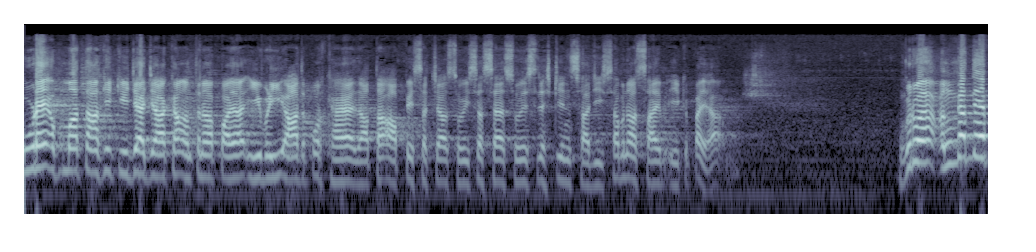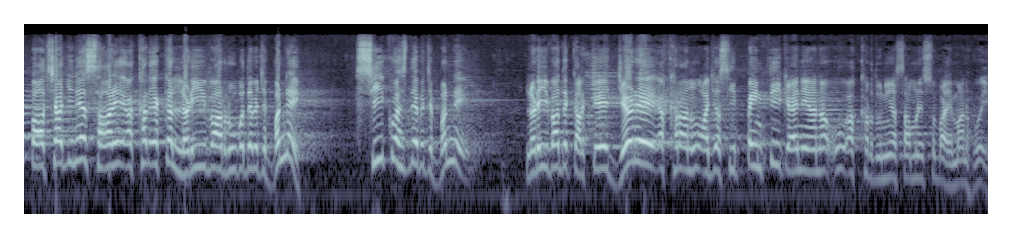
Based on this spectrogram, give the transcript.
ਊੜੇ ਉਪਮਾ ਤਾਂ ਕੀ ਕੀਜੈ ਜਾ ਕਾ ਅੰਤ ਨਾ ਪਾਇਆ। ਈਵੜੀ ਆਦ ਪੁਰਖ ਹੈ ਦਾਤਾ ਆਪੇ ਸੱਚਾ ਸੋਈ ਸੱਸੈ ਸੋਈ ਸ੍ਰਿਸ਼ਟੀ ਸਾਜੀ ਸਭਨਾ ਸਾਹਿਬ ਏਕ ਭਇਆ। ਗੁਰੂ ਅੰਗਦ ਦੇਵ ਪਾਤਸ਼ਾਹ ਜੀ ਨੇ ਸਾਰੇ ਅੱਖਰ ਇੱਕ ਲੜੀਵਾਰ ਰੂਪ ਦੇ ਵਿੱਚ ਬੰਨੇ। ਸੀਕੁਐਂਸ ਦੇ ਵਿੱਚ ਬੰਨੇ ਲੜੀਬੱਧ ਕਰਕੇ ਜਿਹੜੇ ਅੱਖਰਾਂ ਨੂੰ ਅੱਜ ਅਸੀਂ 35 ਕਹਿੰਦੇ ਆ ਨਾ, ਉਹ ਅੱਖਰ ਦੁਨੀਆ ਸਾਹਮਣੇ ਸੁਭਾਇਮਾਨ ਹੋਏ।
